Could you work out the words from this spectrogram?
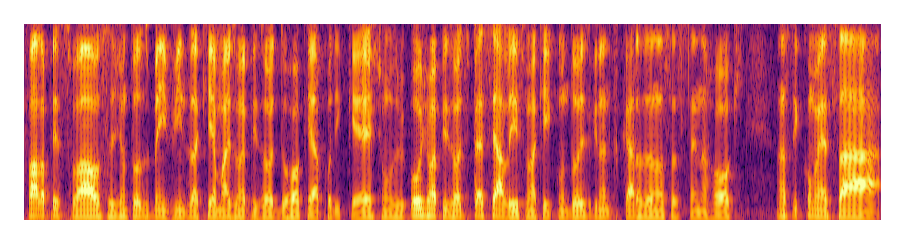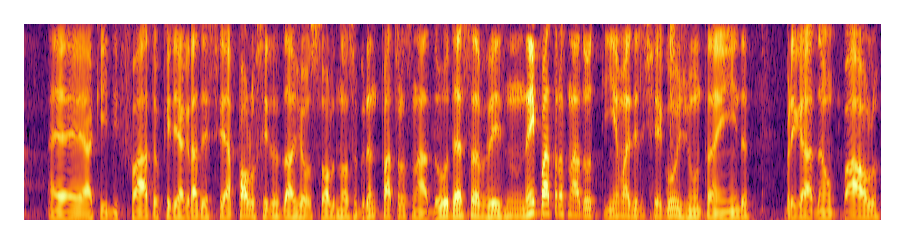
Fala pessoal, sejam todos bem-vindos aqui a mais um episódio do Rock A Podcast. Hoje um episódio especialíssimo aqui com dois grandes caras da nossa cena rock. Antes de começar é, aqui de fato, eu queria agradecer a Paulo Silas da Geossolos, nosso grande patrocinador. Dessa vez nem patrocinador tinha, mas ele chegou junto ainda. Obrigadão, Paulo.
